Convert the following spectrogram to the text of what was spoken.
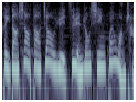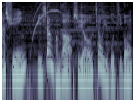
可以到孝道教育资源中心官网查询。以上广告是由教育部提供。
